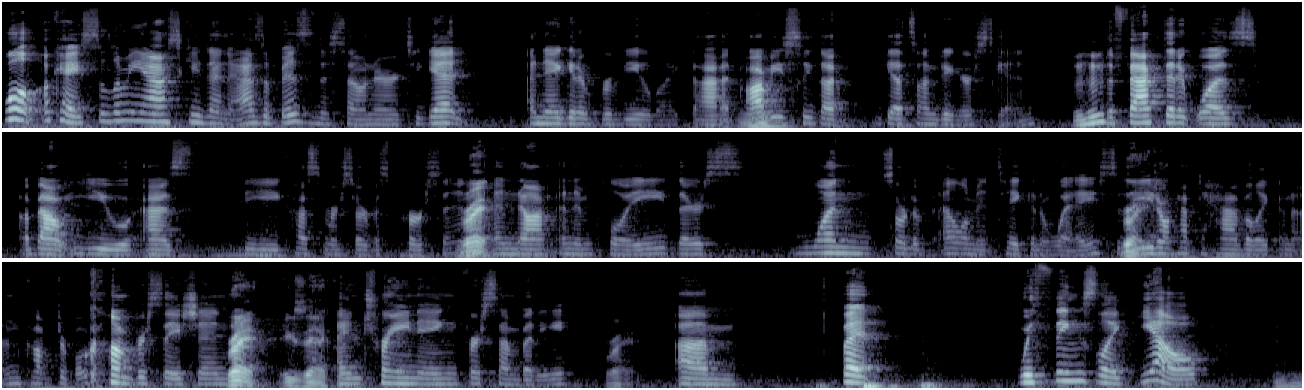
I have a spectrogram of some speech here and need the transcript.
Well, okay, so let me ask you then, as a business owner, to get a negative review like that, Mhm. obviously that gets under your skin. Mhm. The fact that it was about you as the customer service person Right. and not an employee, there's one sort of element taken away so Right. that you don't have to have like an uncomfortable conversation Right, exactly. and training for somebody. right. Um, but with things like Yelp, Mhm.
